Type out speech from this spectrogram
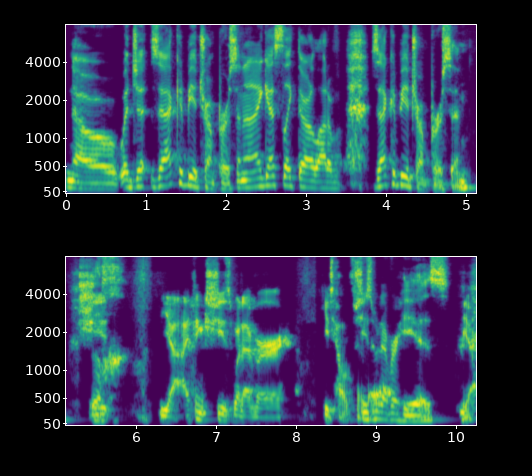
No, but J- Zach could be a Trump person, and I guess like there are a lot of Zach could be a Trump person. She, yeah, I think she's whatever he tells her. she's whatever he is. Yeah.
